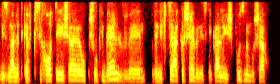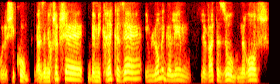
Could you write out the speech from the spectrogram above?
בזמן התקף פסיכוטי שהוא, קיבל ונפצעה קשה ונזקקה לאשפוז ממושך ולשיקום. אז אני חושב שבמקרה כזה, אם לא מגלים לבת הזוג מראש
